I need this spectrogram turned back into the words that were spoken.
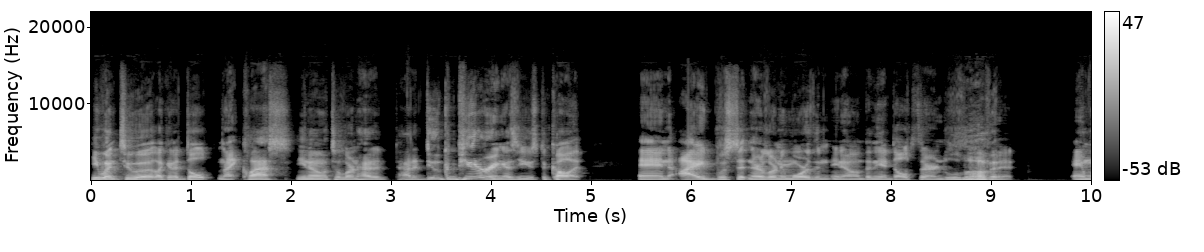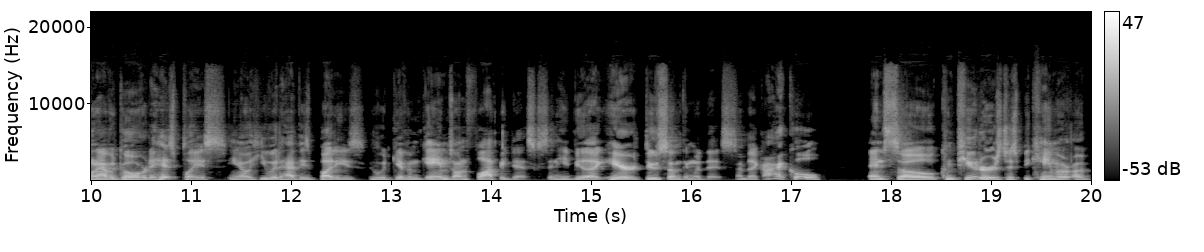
He went to a like an adult night class you know to learn how to how to do computering as he used to call it. And i was sitting there learning more than you know than the adults there and loving it. And when i would go over to his place you know he would have these buddies who would give him games on floppy disks. And he'd be like here do something with this. I'd be like all right cool. And so computers just became a, a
